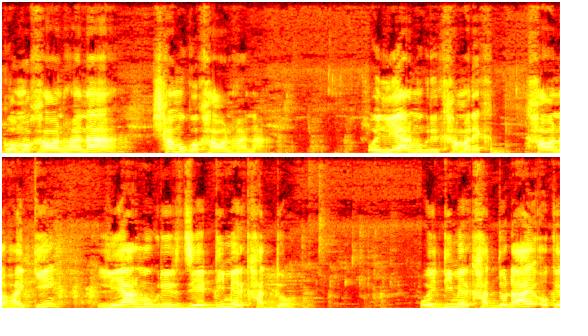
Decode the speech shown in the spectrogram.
গমও খাওয়ানো হয় না, শামুকও খাওয়ানো হয় না। ওই লেয়ার মুগরির খামারে খাওয়ানো হয় কি? লেয়ার মুগরির যে ডিমের খাদ্য, ওই ডিমের খাদ্যটাই ওকে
